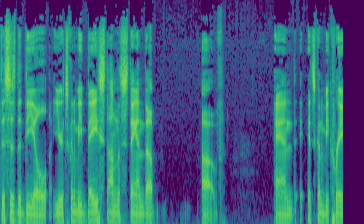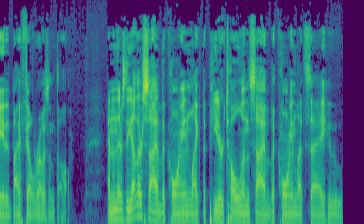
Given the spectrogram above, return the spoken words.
This is the deal. You're, it's going to be based on the stand up of, and it's going to be created by Phil Rosenthal. And then there's the other side of the coin, like the Peter Tolan side of the coin, let's say, who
